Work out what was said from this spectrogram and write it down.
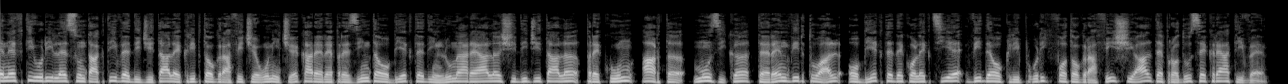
NFT-urile sunt active digitale criptografice unice care reprezintă obiecte din lumea reală și digitală, precum artă, muzică, teren virtual, obiecte de colecție, videoclipuri, fotografii și alte produse creative.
